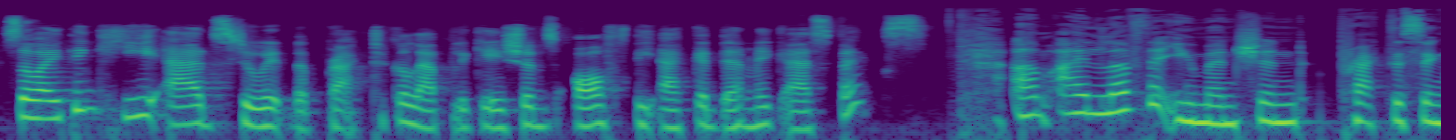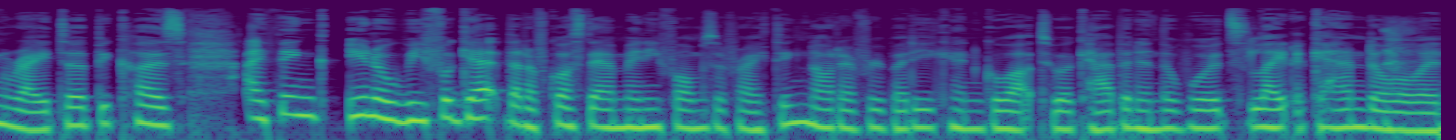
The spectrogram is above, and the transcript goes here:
So I think he adds to it the practical applications of the academic aspects. Um, I love that you mentioned practicing writer because I think, you know, we forget that, of course, there are many forms of writing. Not everybody can go out to a cabin in the woods, light a candle, and,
